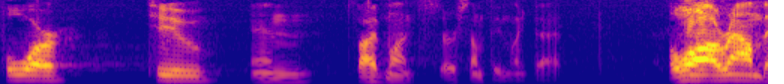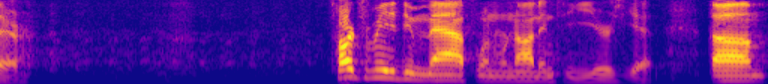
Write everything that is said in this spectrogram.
four, two, and five months or something like that. Well, around there. It's hard for me to do math when we're not into years yet. Um,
